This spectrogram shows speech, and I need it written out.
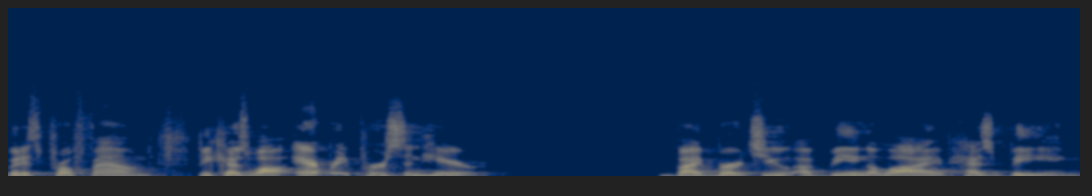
But it's profound because while every person here, by virtue of being alive, has being,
